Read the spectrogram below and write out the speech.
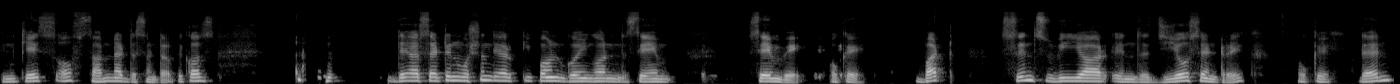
in case of sun at the center because they are set in motion they are keep on going on the same same way. Okay. But since we are in the geocentric okay then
